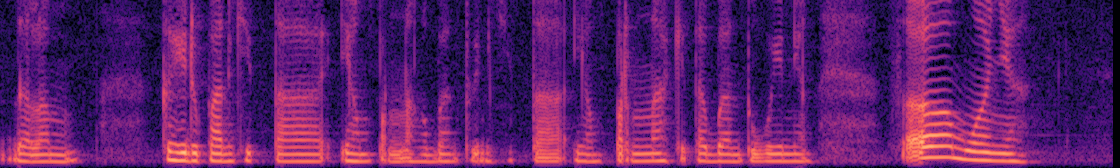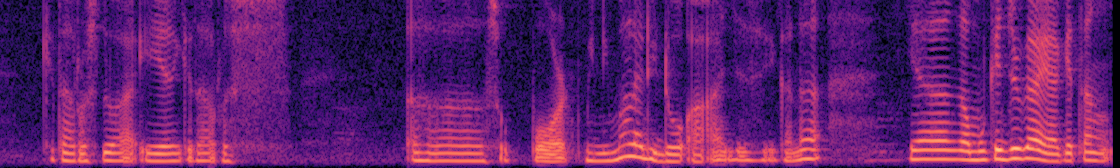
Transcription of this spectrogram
dalam kehidupan kita yang pernah ngebantuin kita yang pernah kita bantuin yang semuanya kita harus doain kita harus uh, support. Minimal ya di doa aja sih karena ya nggak mungkin juga ya kita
